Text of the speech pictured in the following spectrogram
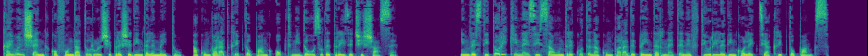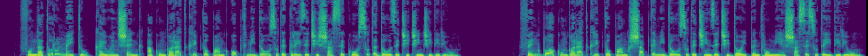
Kaiwen Sheng, cofondatorul și președintele Meitu, a cumpărat CryptoPunk 8236. Investitorii chinezi s-au întrecut în a cumpăra de pe internet NFT-urile din colecția CryptoPunks. Fondatorul Meitu, Kaiwen Sheng, a cumpărat CryptoPunk 8236 cu 125 Idirium. Fengbo a cumpărat CryptoPunk 7252 pentru 1600 Idirium,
